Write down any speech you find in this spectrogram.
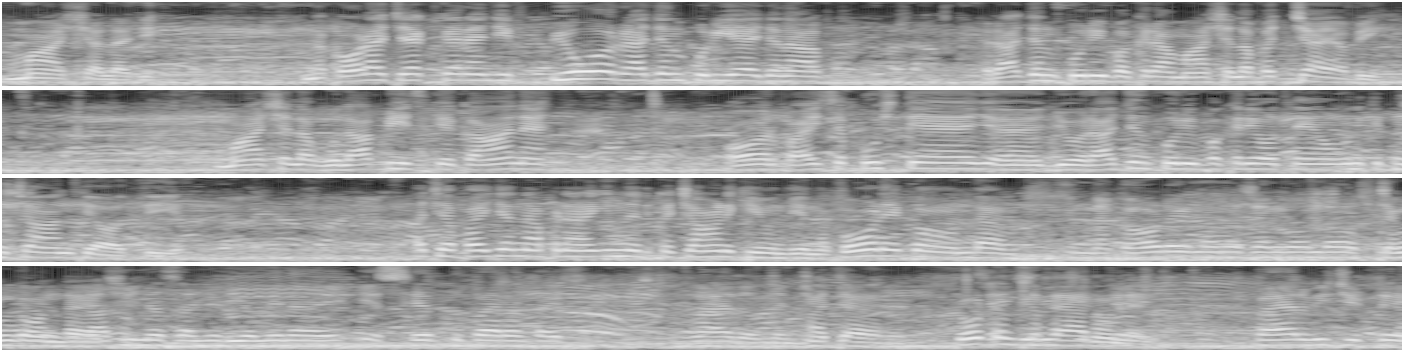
ماشاءاللہ جی۔ نکوڑا چیک کریں جی پیور راجن پوری ہے جناب۔ راجن پوری بکرا ماشاءاللہ بچہ ہے ابھی۔ ماشاءاللہ گلابی اس کے کان ہیں۔ اور بھائی سے پوچھتے ہیں جو راجن پوری بکرے ہوتے ہیں ان کی پہچان کیا ہوتی ہے؟ اچھا بھائی جان اپنا ان کی پہچان کی ہوتی ہے؟ نکوڑے کا ہوتا نکوڑے نہ چنگا ہوندا چنگا ہوندا ہے۔ گلابی نسل جڑی ہوندی نا یہ سر تو پیراں تک سفید ہوندے اچھا ٹوٹل سفید ہوتے پیر بھی چٹے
